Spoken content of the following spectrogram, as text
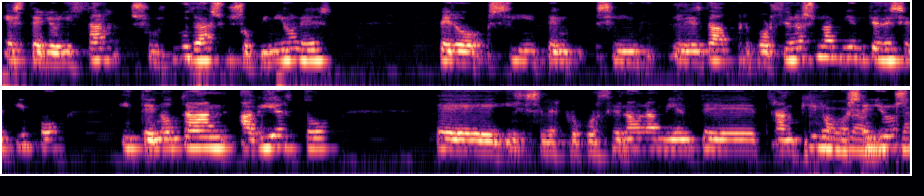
exteriorizar sus dudas, sus opiniones, pero si, si les da, proporcionas un ambiente de ese tipo y te notan abierto, eh, y se les proporciona un ambiente tranquilo, pues ellos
